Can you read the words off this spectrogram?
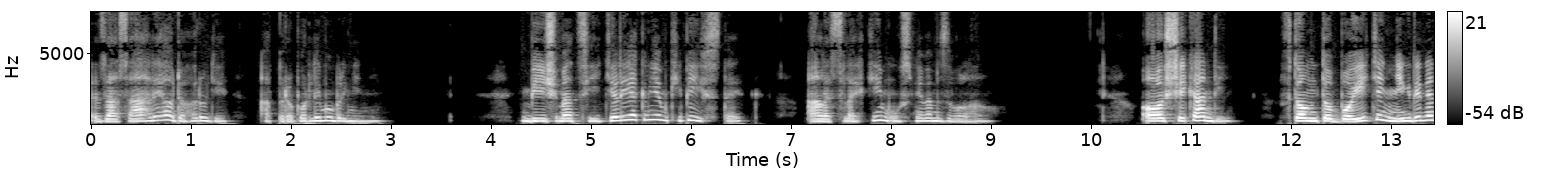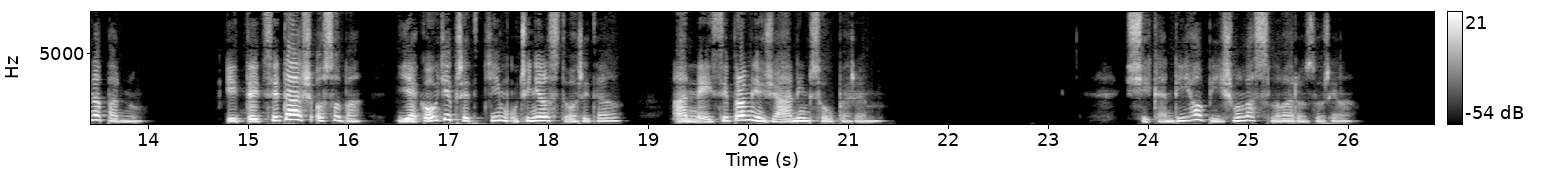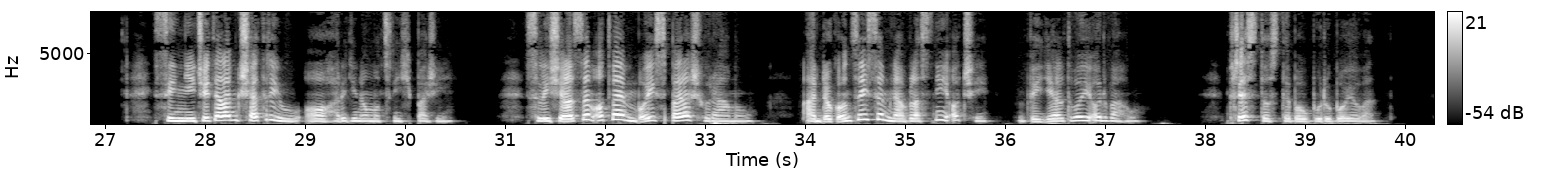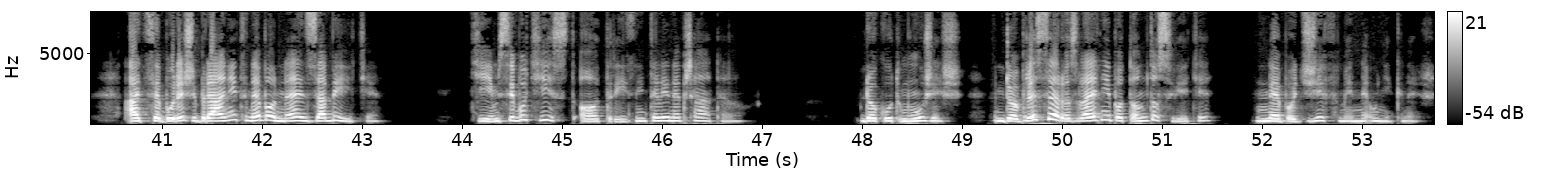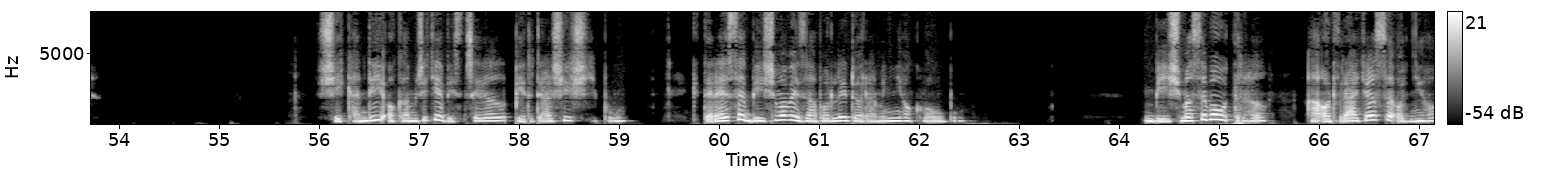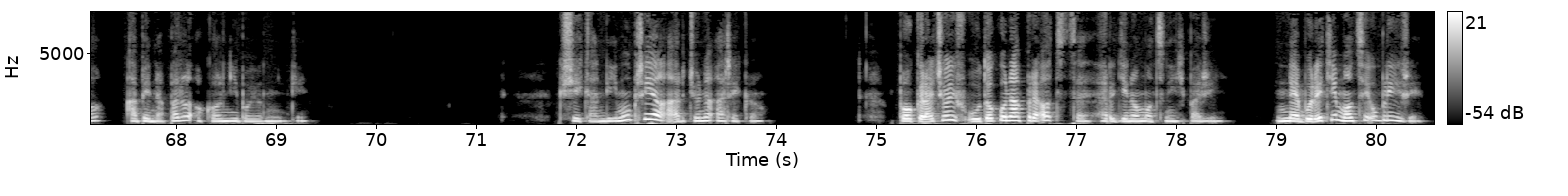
Zasáhli ho do hrudi a probodli mu brnění. Bíšma cítil, jak v něm kypí vztek, ale s lehkým úsměvem zvolal. O šikandý, v tomto boji tě nikdy nenapadnu. I teď si táš osoba, jakou tě předtím učinil stvořitel a nejsi pro mě žádným soupeřem. Šikandýho Bíšmova slova rozuřila. Jsi ničitelem kšatriů, o hrdino mocných paží. Slyšel jsem o tvém boji s Parašurámou a dokonce jsem na vlastní oči viděl tvoji odvahu. Přesto s tebou budu bojovat. Ať se budeš bránit nebo ne, zabij tě. Tím si buď jist, o trýzniteli nepřátel. Dokud můžeš, dobře se rozhlédni po tomto světě, neboť živ mi neunikneš. Šikandý okamžitě vystřelil pět dalších šípů, které se Bíšmovi zabodly do ramenního kloubu. Bíšma sebou trhl a odvrátil se od něho, aby napadl okolní bojovníky. K Šikandýmu přijel Arjuna a řekl Pokračuj v útoku na preotce, hrdino mocných paží. Nebude ti moci ublížit.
